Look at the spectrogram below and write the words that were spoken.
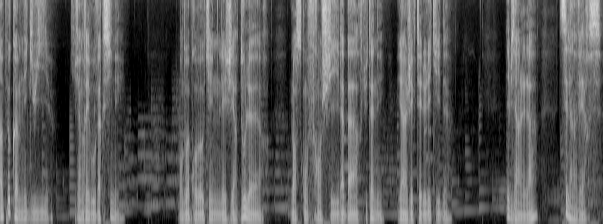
un peu comme l'aiguille qui viendrait vous vacciner. L'on doit provoquer une légère douleur lorsqu'on franchit la barre cutanée et injecter le liquide. Eh bien là, c'est l'inverse.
